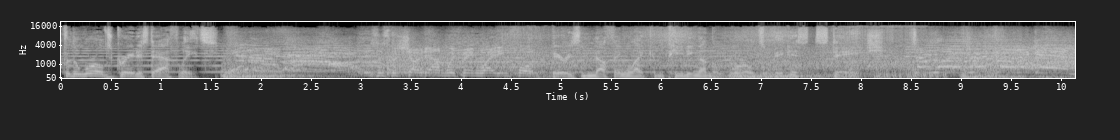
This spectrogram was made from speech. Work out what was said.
For the world's greatest athletes, this is the showdown we've been waiting for. There is nothing like competing on the world's biggest stage. It's a world record again!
